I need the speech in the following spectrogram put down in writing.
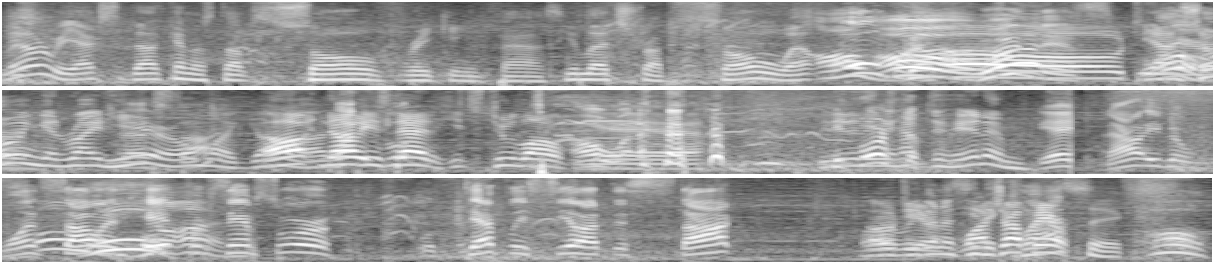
Leo reacts to that kind of stuff so freaking fast. He ledge straps so well. oh, Oh, my goodness. yeah, Lord. showing it right here. Oh stop. my Oh, god. no, he's dead. He's too low. Oh, yeah. He he didn't even have to hit him. Now even one Oh, solid my hit God. from Samsora will definitely seal out this stock. Or Oh, are we oh, dear. gonna see Watch the up here. classic? Oh,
